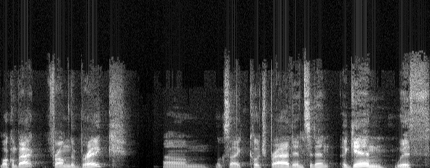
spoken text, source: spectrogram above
Welcome back from the break. Um, looks like Coach Brad incident again with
